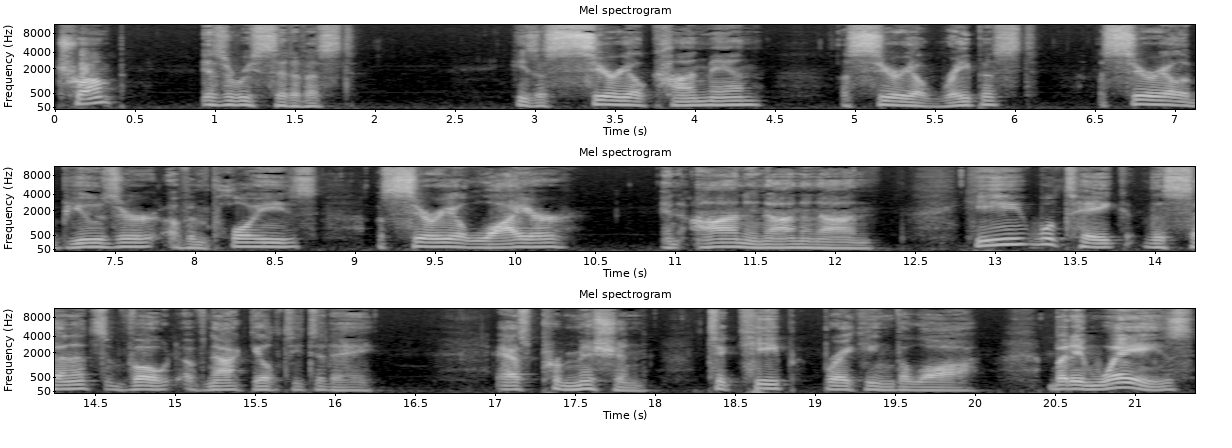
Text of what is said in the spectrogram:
Trump is a recidivist. He's a serial con man, a serial rapist, a serial abuser of employees, a serial liar, and on and on and on. He will take the Senate's vote of not guilty today as permission to keep breaking the law, but in ways,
